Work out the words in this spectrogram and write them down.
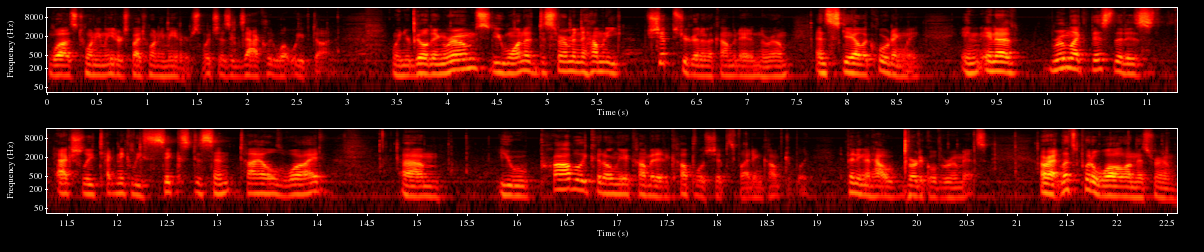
was 20 meters by 20 meters, which is exactly what we've done. When you're building rooms, you want to determine how many ships you're going to accommodate in the room and scale accordingly. In, in a room like this that is actually technically six descent tiles wide, um, you probably could only accommodate a couple of ships fighting comfortably, depending on how vertical the room is. All right, let's put a wall on this room.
